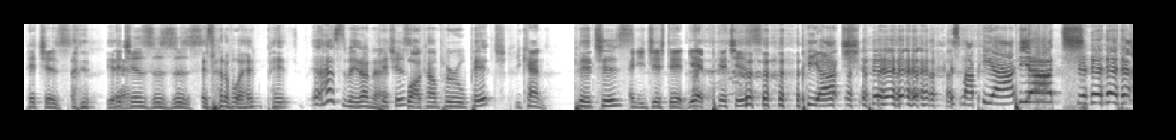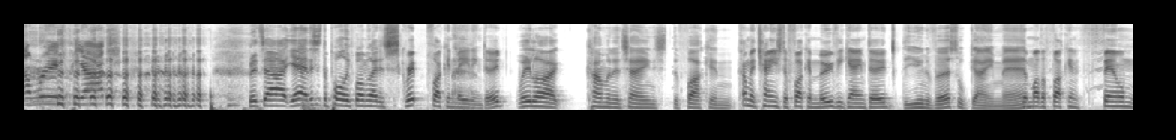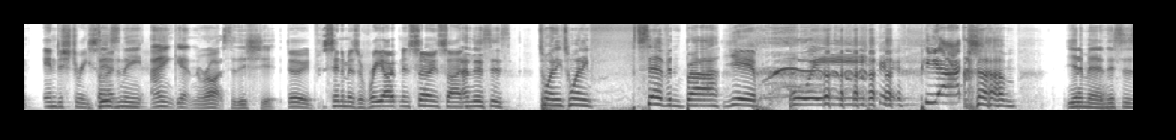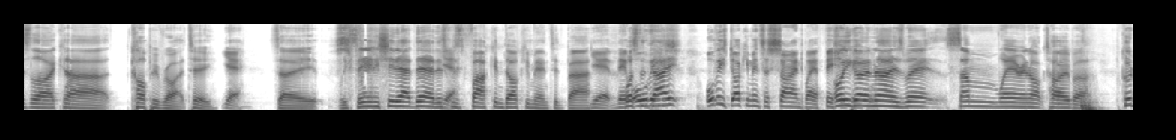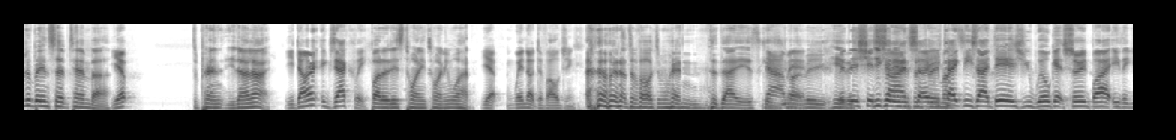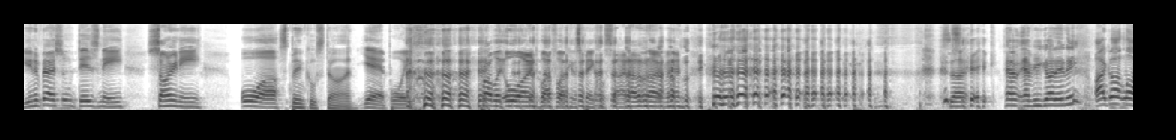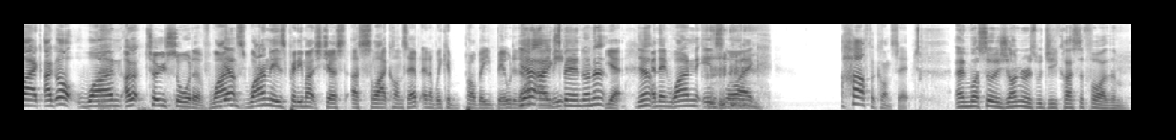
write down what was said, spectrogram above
Pitches. yeah. Pitches. Is, is. Is that a word? It has to be, doesn't it? Pitches? Well, I can't plural pitch. You can. Pitches. And you just did. Yeah, pitches. Piatch. it's my piatch. Piatch. I'm rich, piatch. but uh, yeah, this is the poorly formulated script fucking meeting, dude. we like coming to change the fucking Come and change the fucking movie game, dude. the universal game, man. The motherfucking film industry, son. Disney ain't getting the rights to this shit. Dude, cinemas are reopening soon, son. And this is 2027, bruh. yeah, boy. Piatch. Um, yeah, man, this is like uh, copyright too. Yeah. So we see any shit out there, this Yeah. was fucking documented, bruh. Yeah, What's all the these, date? All these documents are signed by official. All you got to know is where somewhere in October, could have been September. Yep. Depend. You don't know, You don't exactly. but it is 2021. Yep. We're not divulging. We're not divulging when the day is Nah, you man. might be here. But this shit's you could hear signed, so you months. take these ideas, you will get sued by either Universal, Disney, Sony, or Spinklestein. yeah, boy, probably all owned by fucking Spinklestein. I don't know, man. So, have, have you got any? I got like I got one, I got two sort of. One's one is pretty much just a slight concept, and we could probably build it Yeah, up. I expand on it. Yeah, Yeah. And then one is like half a concept. And what sort of genres would you classify them?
